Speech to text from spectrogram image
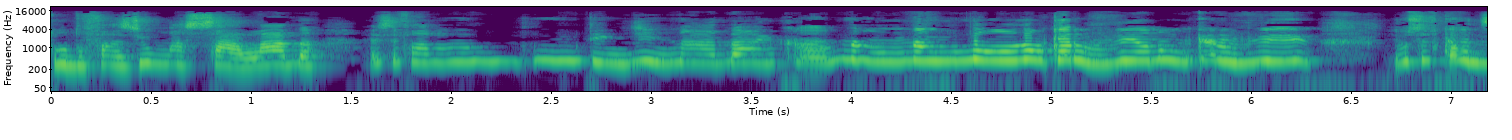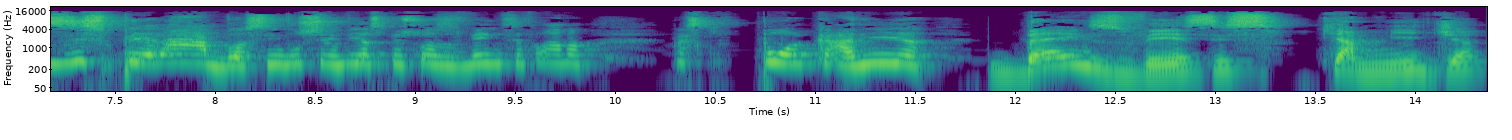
tudo, fazia uma salada. Aí você falava, não, não entendi nada, não, não, não, não quero ver, eu não quero ver. E você ficava desesperado, assim, você via as pessoas vendo, você falava, mas que porcaria. Dez vezes que a mídia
